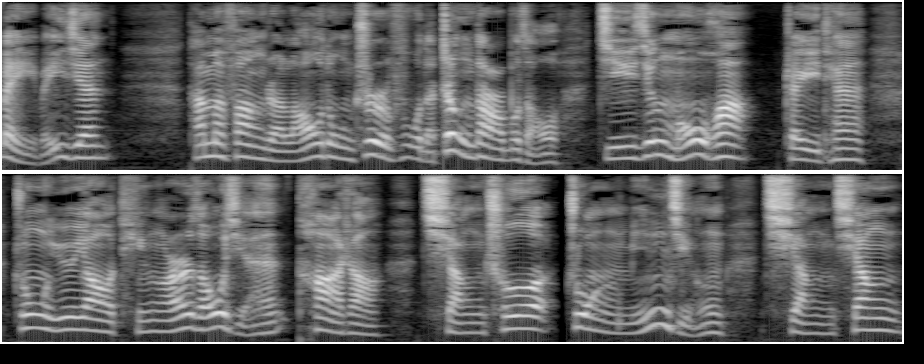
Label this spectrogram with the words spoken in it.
狈为奸。他们放着劳动致富的正道不走，几经谋划，这一天终于要铤而走险，踏上。抢车撞民警、抢枪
